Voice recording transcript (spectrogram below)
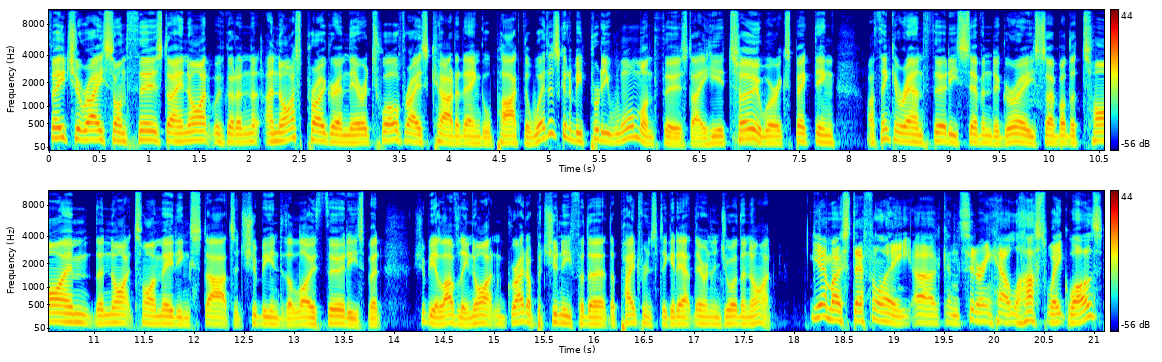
feature race on Thursday night. We've got a, n- a nice program there, a 12 race card at Angle Park. The weather's going to be pretty warm on Thursday here too. We're expecting, I think, around 37 degrees. So by the time the nighttime meeting starts, it should be into the low 30s, but should be a lovely night and great opportunity for the, the patrons to get out there and enjoy the night. Yeah, most definitely. Uh, considering how last week was,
